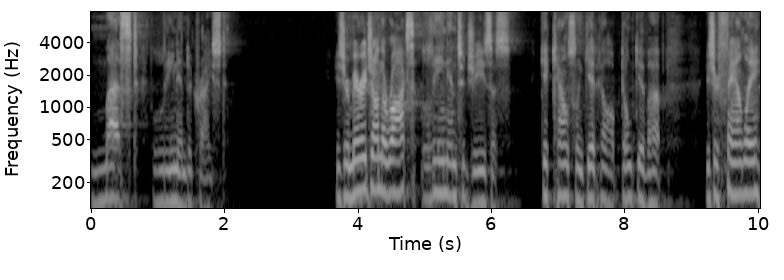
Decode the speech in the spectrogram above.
must lean into Christ. Is your marriage on the rocks? Lean into Jesus. Get counseling, get help. Don't give up. Is your family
